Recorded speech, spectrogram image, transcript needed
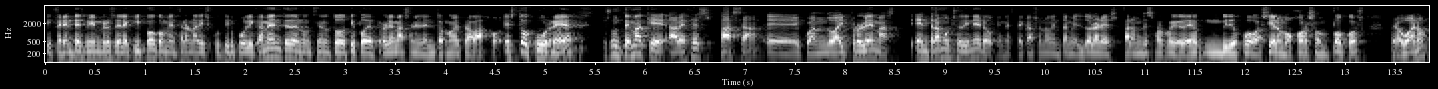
Diferentes miembros del equipo comenzaron a discutir públicamente, denunciando todo tipo de problemas en el entorno de trabajo. Esto ocurre, ¿eh? Es un tema que a veces pasa eh, cuando hay problemas, entra mucho dinero, que en este caso 90.000 dólares para un desarrollo de un videojuego así a lo mejor son pocos, pero bueno,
